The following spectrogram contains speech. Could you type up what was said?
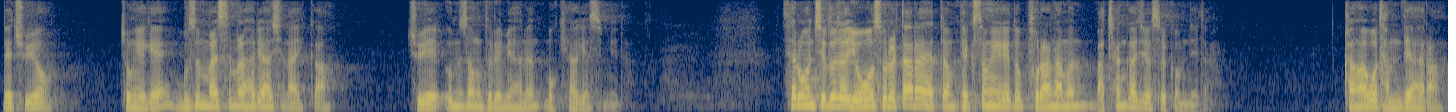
내 주여 종에게 무슨 말씀을 하려 하시나이까 주의 음성 들으며 하는 목회하겠습니다. 새로운 지도자 요호수를 따라야 했던 백성에게도 불안함은 마찬가지였을 겁니다. 강하고 담대하라.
